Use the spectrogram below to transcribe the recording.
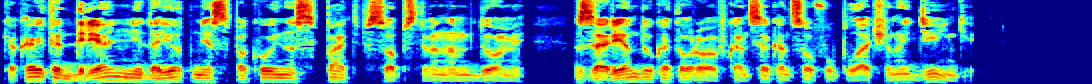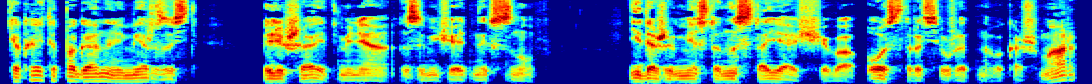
Какая-то дрянь не дает мне спокойно спать в собственном доме за аренду которого в конце концов уплачены деньги. Какая-то поганая мерзость лишает меня замечательных снов. И даже вместо настоящего остросюжетного кошмара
